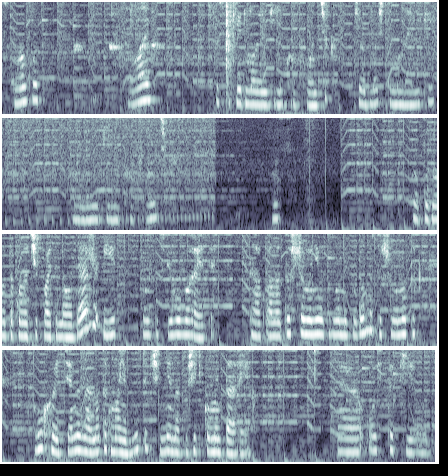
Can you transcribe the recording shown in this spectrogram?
ось так от. Давай. Ось такий маленький мікрофончик. Чи от бачите, маленький. Маленький мікрофончик. Ось. От тут от зачіпайте на одежу і можете собі говорити. Так, але то, що мені от воно не подобається, то що воно так рухається, я не знаю, воно так має бути чи ні, напишіть в коментарях. Е, ось такі от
